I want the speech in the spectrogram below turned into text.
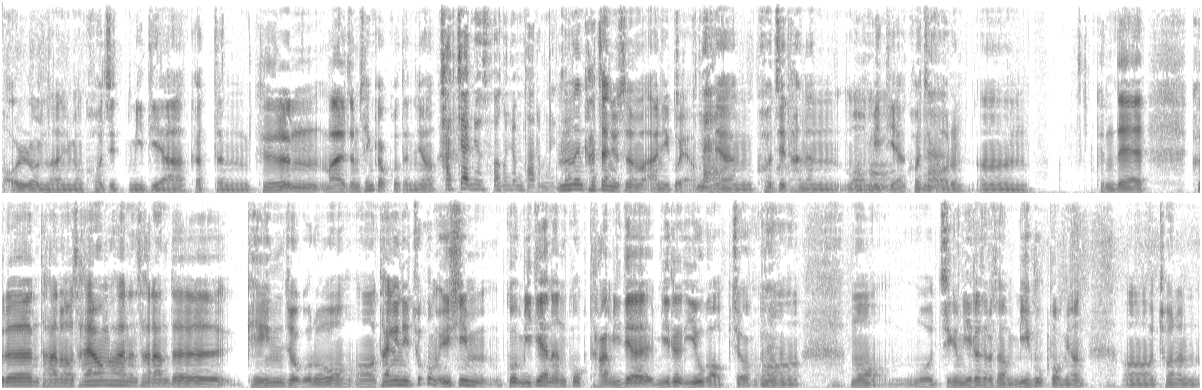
언론 아니면 거짓 미디어 같은 그런 말 좀 생겼거든요. 가짜 뉴스하고는 좀 다릅니까? 는 가짜 뉴스 아니고요. 네. 그냥 거짓하는 뭐 u 미디어, 거짓 네. 언론. 음. 근데 그런 단어 사용하는 사람들 개인적으로 어 당연히 조금 의심 그 미디어는 꼭 다 미디어 믿을 이유가 없죠. 네. 어뭐뭐 뭐 지금 예를 들어서 미국 보면 어 저는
